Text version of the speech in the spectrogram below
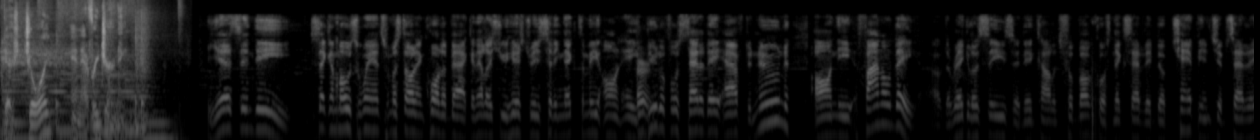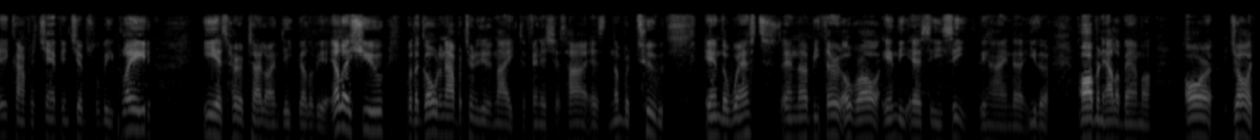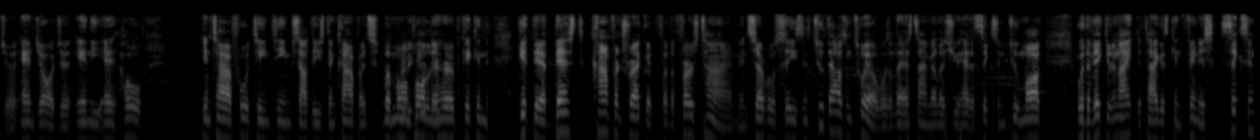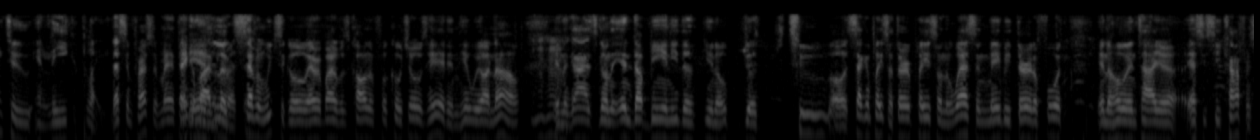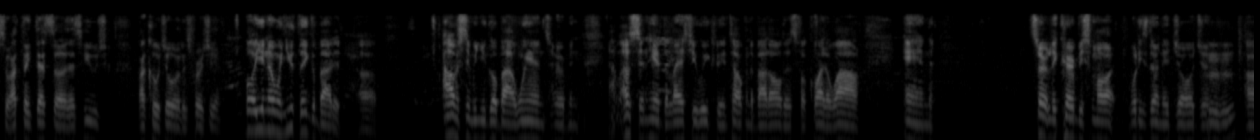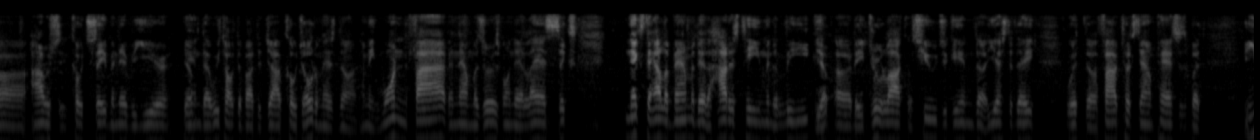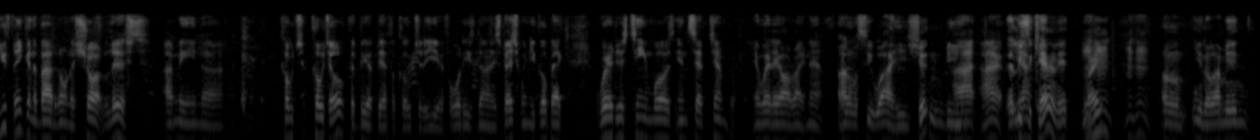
there's joy in every journey. Yes, indeed. Second most wins from a starting quarterback in LSU history, sitting next to me on a beautiful Saturday afternoon on the final day of the regular season in college football. Of course, next Saturday, Dub Championship Saturday. Conference championships will be played. He is Herb Tyler. I'm Deke Bellavia. LSU with a golden opportunity tonight to finish as high as number two in the West and uh, be third overall in the SEC behind uh, either Auburn, Alabama, or Georgia and Georgia in the uh, whole entire 14 team Southeastern Conference. But more Pretty importantly. Herb can- can get their best conference record for the first time in several seasons. 2012 was the last time LSU had a 6 and 2 mark. With a victory tonight, the Tigers can finish 6 and 2 in league play. That's impressive, man. Think It about it. Look, impressive. seven weeks ago, everybody was calling for Coach O's head, and here we are now. Mm-hmm. And the guy's going to end up being either, you know, the two or second place or third place on the West, and maybe third or fourth in the whole entire SEC conference. So I think that's uh, that's huge by Coach O in his first year. Well, you know, when you think about it, uh, obviously when you go by wins, Herb, and I was sitting here the last few weeks, been talking about all this for quite a while, and certainly Kirby Smart, what he's done at Georgia, Mhm. uh, obviously Coach Saban every year, Yep. and uh, we talked about the job Coach Odom has done. I mean, one and five, and now Missouri's won their last six. Next to Alabama, they're the hottest team in the league. Yep. Uh, they Drew Lock was huge again uh, yesterday with uh, five touchdown passes. But you thinking about it on a short list, I mean, uh, Coach Coach O could be up there for Coach of the Year for what he's done, especially when you go back where this team was in September and where they are right now. I don't see why he shouldn't be I, I, at least a candidate, right? Mm-hmm. Um, you know, I mean,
